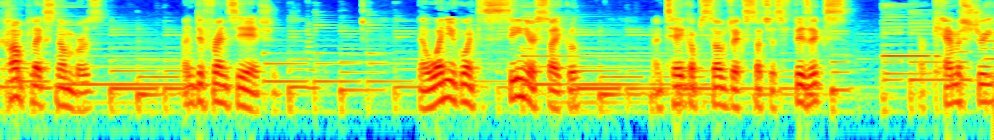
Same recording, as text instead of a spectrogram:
complex numbers, and differentiation. Now when you go into senior cycle and take up subjects such as physics, or chemistry,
